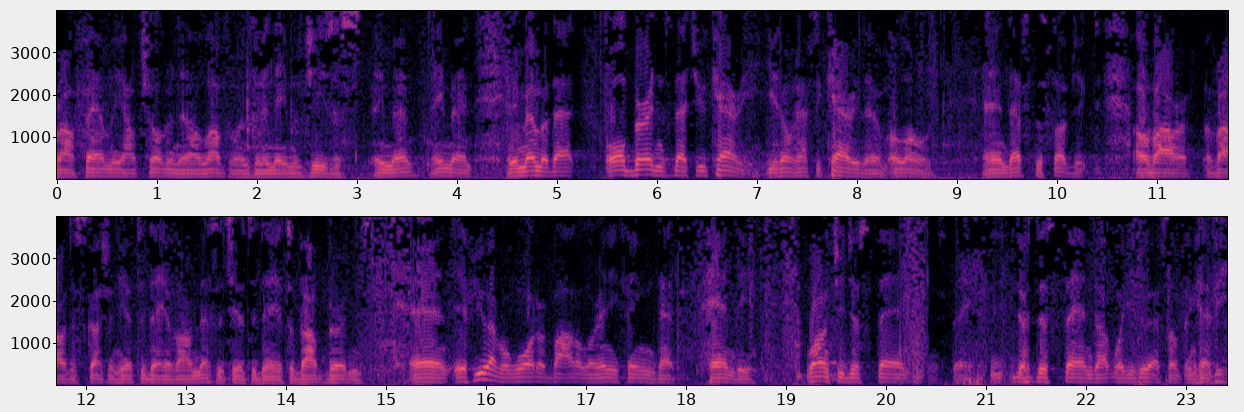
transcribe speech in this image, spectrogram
for our family, our children, and our loved ones in the name of Jesus. Amen. Amen. And remember that all burdens that you carry, you don't have to carry them alone. And that's the subject of our of our discussion here today, of our message here today. It's about burdens. And if you have a water bottle or anything that's handy, why don't you just stand? Just just stand up. Well you do have something heavy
